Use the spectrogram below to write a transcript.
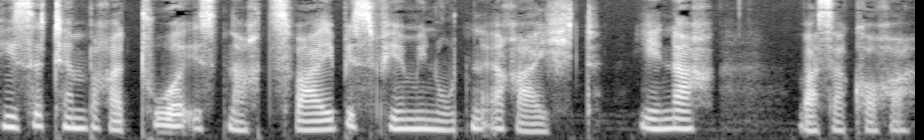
Diese Temperatur ist nach zwei bis vier Minuten erreicht, je nach Wasserkocher.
